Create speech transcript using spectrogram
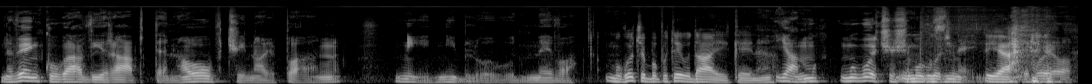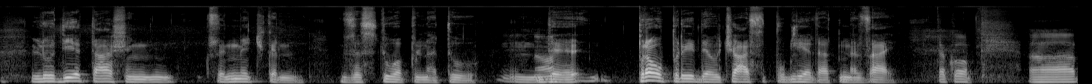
ne vem, koga vi rabite, na občino ali pa n- ni, ni bilo odmeva. mogoče bo po tej vdaji kaj, ne? Ja, mo mogoče še Mogoče, pozneje. ja. Bojo ljudje tašen, se mečkar zastopili na to. No. Prav pride v čas pogledati nazaj. Tako. Uh,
